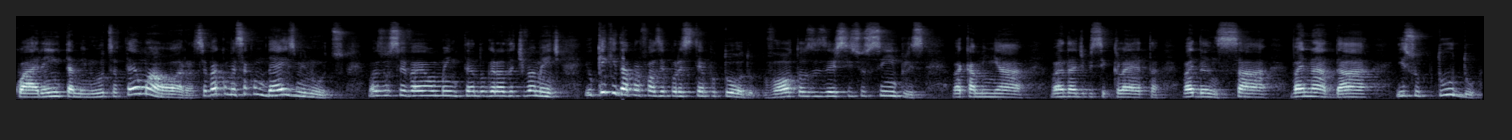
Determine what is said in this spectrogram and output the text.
40 minutos, até uma hora. Você vai começar com 10 minutos, mas você vai aumentando gradativamente. E o que, que dá para fazer por esse tempo todo? Volta aos exercícios simples. Vai caminhar, vai andar de bicicleta, vai dançar, vai nadar. Isso tudo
